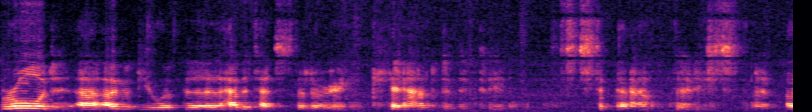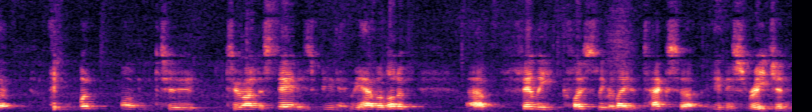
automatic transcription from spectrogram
broad uh, overview of the habitats that are encountered in southeast. Uh, I think what I want to to understand is we, we have a lot of uh, fairly closely related taxa in this region,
